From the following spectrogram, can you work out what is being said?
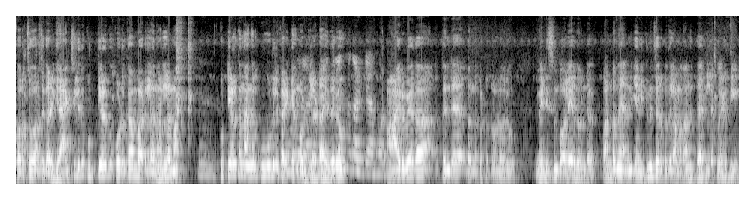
കുറച്ച് കുറച്ച് കഴിക്കുക ആക്ച്വലി ഇത് കുട്ടികൾക്ക് കൊടുക്കാൻ പാടില്ല എന്നല്ലമ്മ കുട്ടികൾക്ക് അങ്ങനെ കൂടുതൽ കഴിക്കാൻ കൊടുക്കില്ല കേട്ടോ. ഇതൊരു. ആയുർവേദത്തിന്റെ ബന്ധപ്പെട്ടിട്ടുള്ള ഒരു മെഡിസിൻ പോലെ ആയതുകൊണ്ട് പണ്ടെന്ന് എനിക്കിന്ന് എനിക്കൊന്നും ചെറുപ്പത്തിൽ അമ്മ തന്നിട്ട് തരില്ല പേടിപ്പിക്കും.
